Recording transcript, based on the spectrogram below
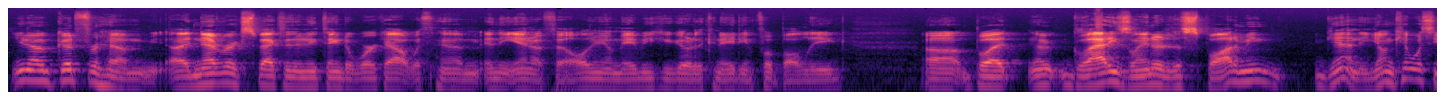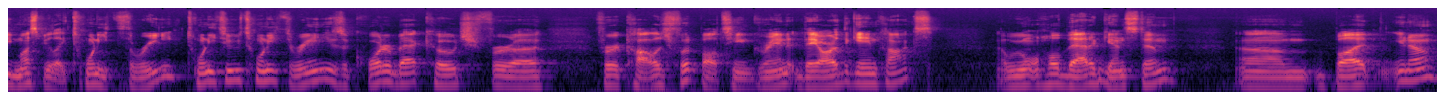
You know, good for him. I never expected anything to work out with him in the NFL. You know, maybe he could go to the Canadian Football League. Uh, but you know, glad he's landed at a spot. I mean, again, a young kid, what's he must be like 23, 22, 23, and he's a quarterback coach for a, for a college football team. Granted, they are the Gamecocks. Uh, we won't hold that against him. Um, but, you know,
